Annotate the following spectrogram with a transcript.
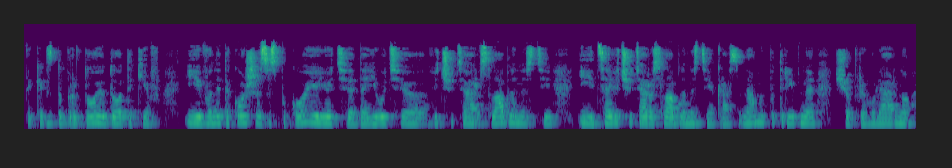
таких з добротою дотиків. І вони також заспокоюють, дають е, відчуття розслабленості. І це відчуття розслабленості якраз нам потрібне, щоб регулярно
